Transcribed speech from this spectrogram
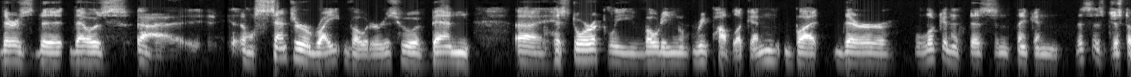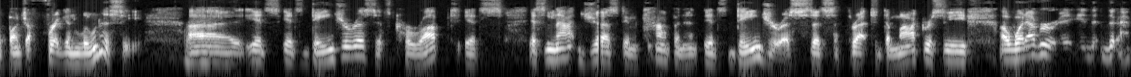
There's the those uh, you know, center right voters who have been uh, historically voting Republican, but they're looking at this and thinking this is just a bunch of friggin' lunacy. Right. Uh, it's it's dangerous. It's corrupt. It's it's not just incompetent. It's dangerous. It's a threat to democracy. Uh, whatever. The,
